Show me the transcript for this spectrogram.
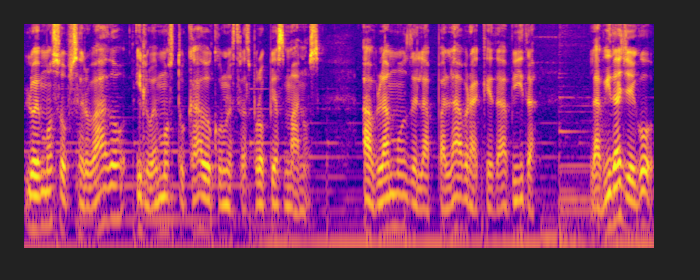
lo hemos observado y lo hemos tocado con nuestras propias manos. Hablamos de la palabra que da vida. La vida llegó,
